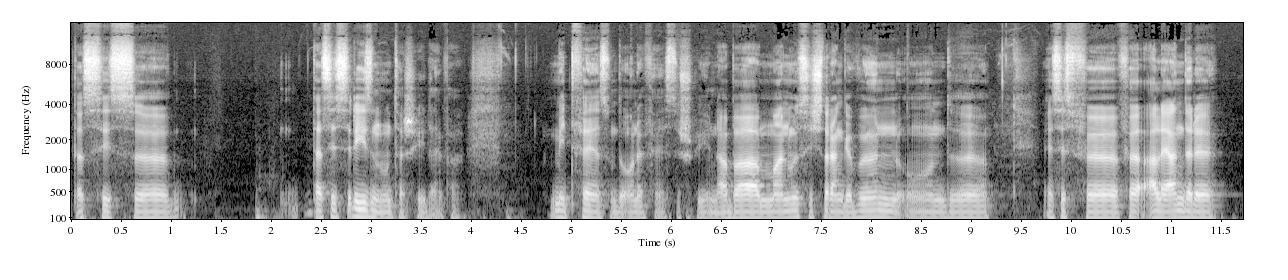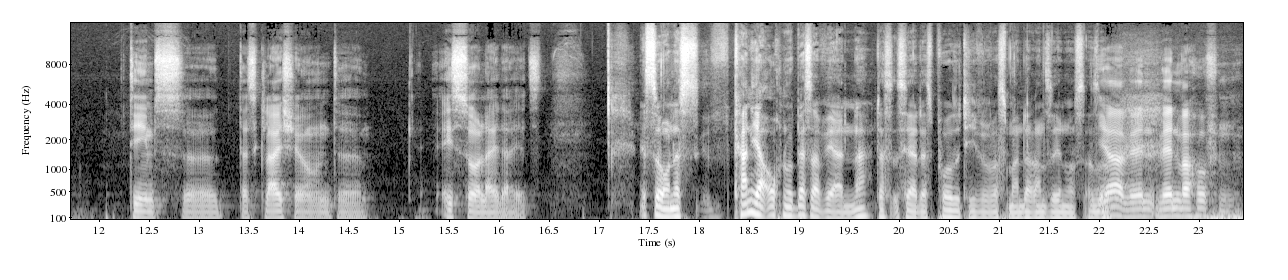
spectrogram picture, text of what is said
das ist äh, das ist Riesenunterschied einfach mit Fans und ohne Fans zu spielen. Aber man muss sich daran gewöhnen und äh, es ist für, für alle anderen Teams äh, das Gleiche und äh, ist so leider jetzt. Ist so, und es kann ja auch nur besser werden, ne? Das ist ja das Positive, was man daran sehen muss. Also, ja, werden, werden wir hoffen.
